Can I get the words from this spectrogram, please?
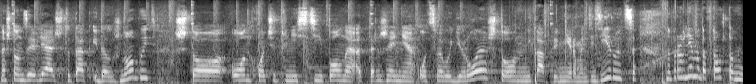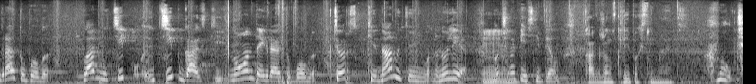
на что он заявляет, что так и должно быть, что он хочет принести полное отторжение от своего героя, что он ни капли не романтизируется. Но проблема-то в том, что он играет у Бога. Ладно, тип, тип гадкий, но он-то играет у Бога. Актерские навыки у него на нуле. Лучше бы песни пел. Как же он в клипах снимается? Молча.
